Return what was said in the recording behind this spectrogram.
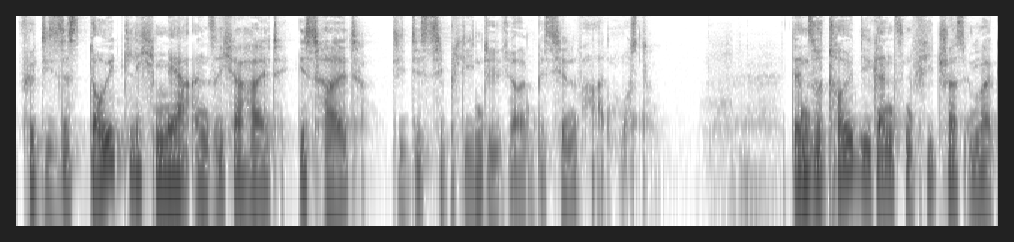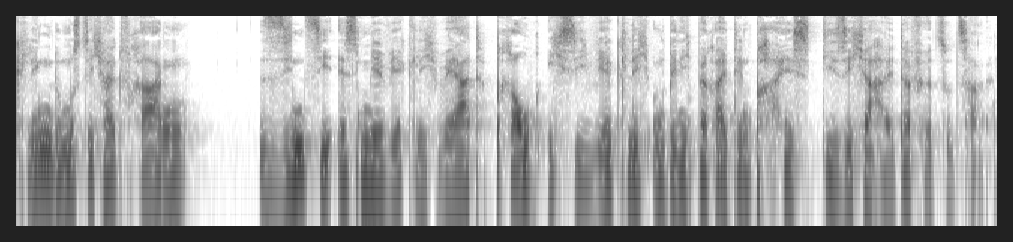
für dieses deutlich mehr an Sicherheit ist halt die Disziplin, die du ein bisschen warten musst. Denn so toll die ganzen Features immer klingen, du musst dich halt fragen, sind sie es mir wirklich wert? Brauche ich sie wirklich und bin ich bereit, den Preis, die Sicherheit dafür zu zahlen?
